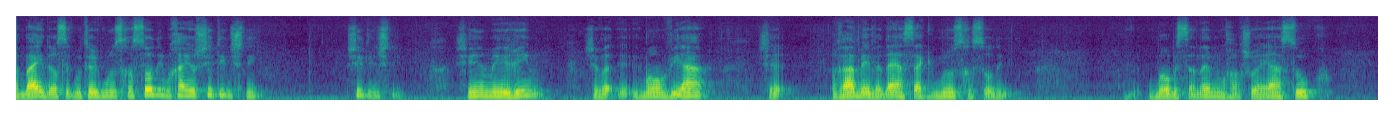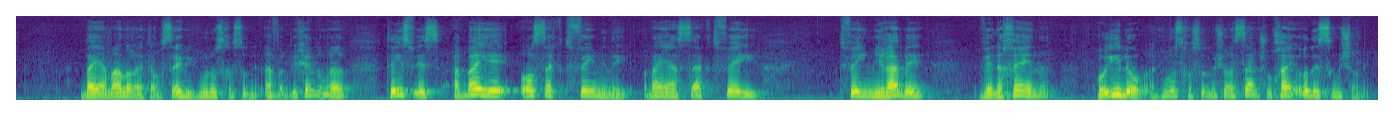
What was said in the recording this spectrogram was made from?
אביי דעוסק בתוירו גמולוס חסודים חיו שיטין שנים. שיטין שנים. שהיינו מעירים, שגמור מביאה, שרבה ודאי עסק גמולוס חסודים. גמור בסנדן מוכר שהוא היה עסוק אביי אמר לו, אתה עוסק בגמולוס חסודים. אף על פי כן אומר, תייספס, אביי עוסק תפי מיני. אביי עסק תפי, תפי מרבה, ולכן הואיל לו הגמולוס חסודים שהוא עסק, שהוא חי עוד עשרים שנים.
